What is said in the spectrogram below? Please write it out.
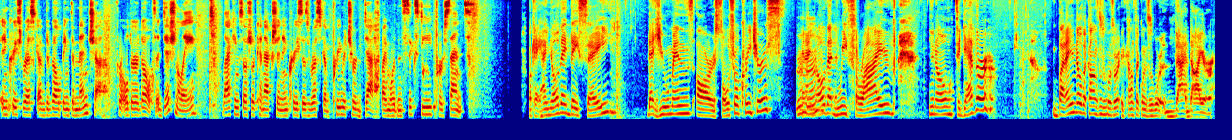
increased risk of developing dementia for older adults. Additionally, lacking social connection increases risk of premature death by more than 60%. Okay, I know that they say that humans are social creatures Mm-hmm. And I mm-hmm. know that we thrive, you know, together. But I didn't know the consequences were, consequences were that dire.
